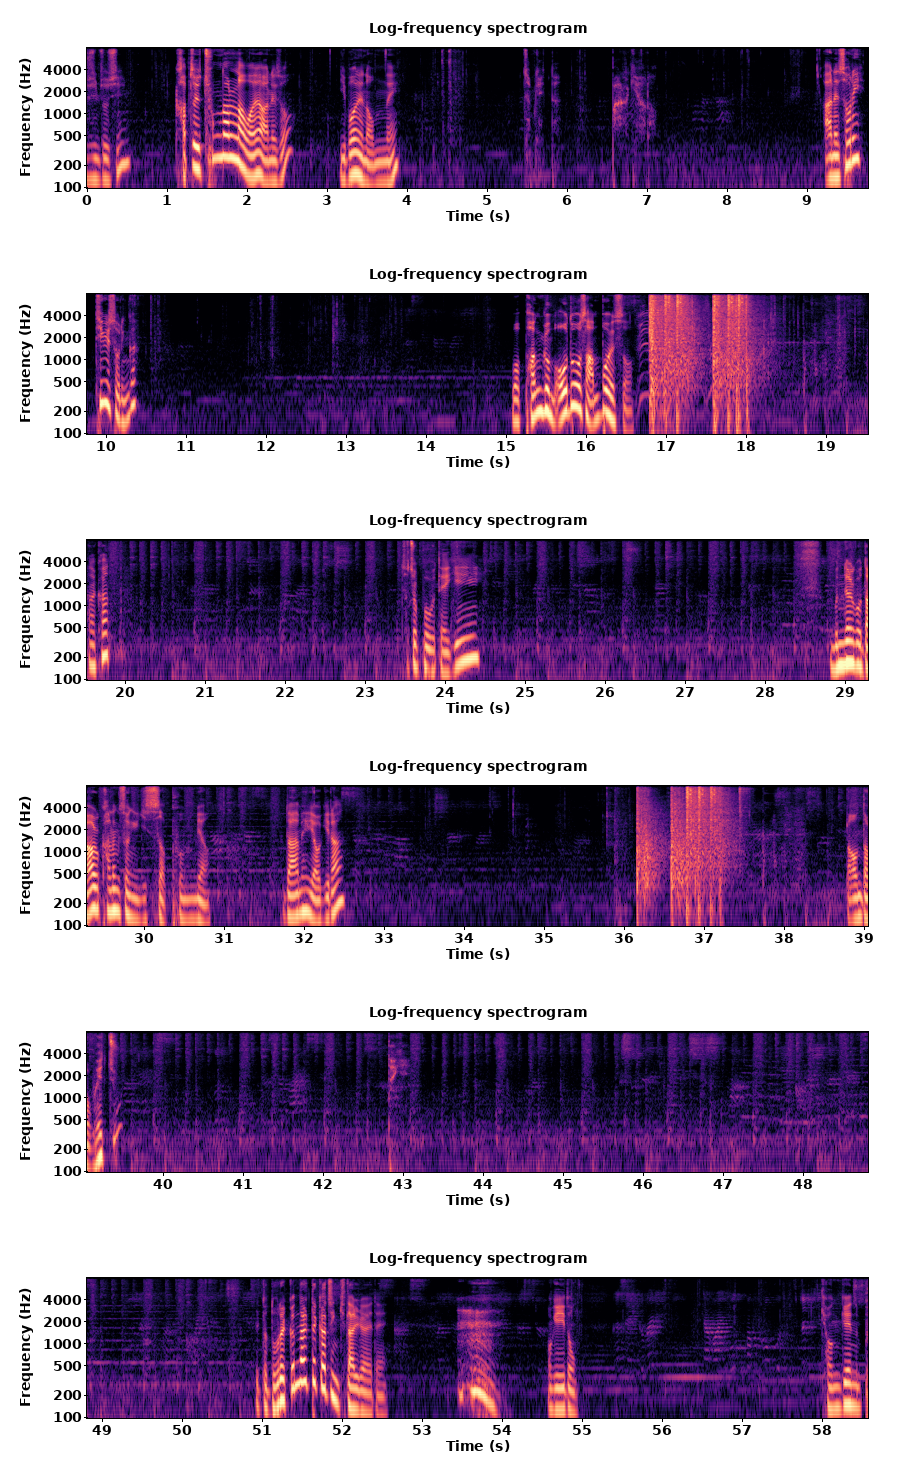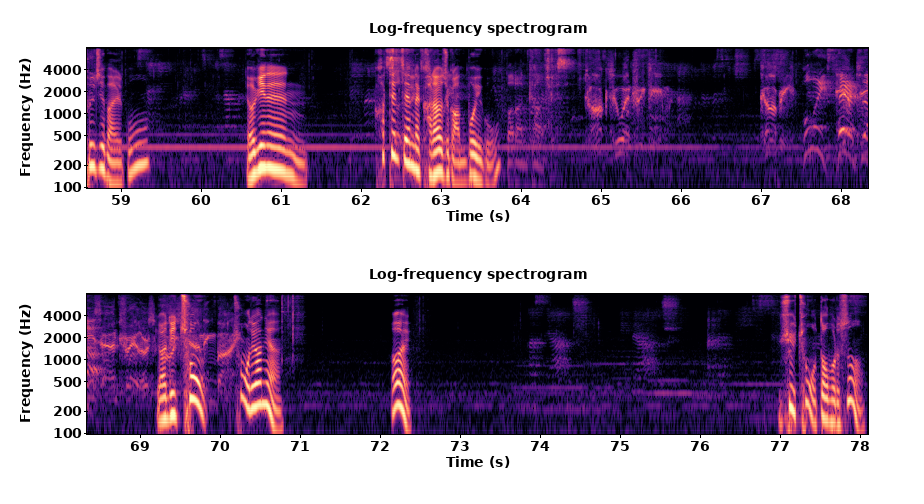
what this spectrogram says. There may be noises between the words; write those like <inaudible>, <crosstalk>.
조심 조심. 갑자기 총 날라와요 안에서? 이번엔 없네. 잠겨있다. 빠르게 열어. 안에 소리? TV 소린가? 와 방금 어두워서 안 보였어. 하나 컷. 저쪽 보고 대기. 문 열고 나올 가능성이 있어 분명. 그다음에 여기랑 나온다고 했죠? 대기. 일단 노래 끝날 때까진 기다려야 돼. <clears throat> 오케이 이동. 경계는 풀지 말고 여기는 커튼 때문에 가라주가 안 보이고. 야 니 총총 총 어디 갔냐? 어이. 이총 어디다 버렸어?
